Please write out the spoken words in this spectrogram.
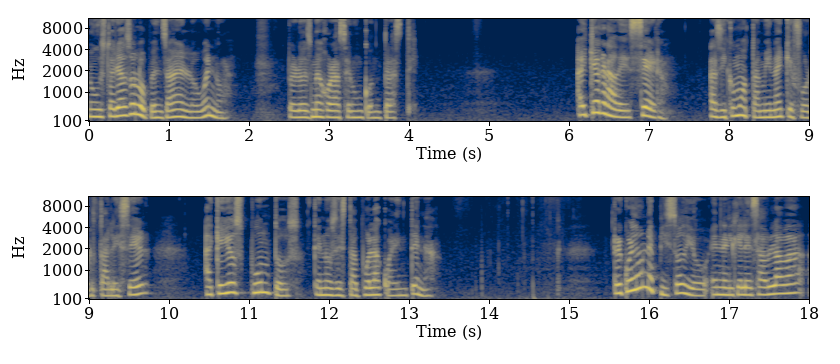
Me gustaría solo pensar en lo bueno, pero es mejor hacer un contraste. Hay que agradecer, así como también hay que fortalecer aquellos puntos que nos destapó la cuarentena. Recuerdo un episodio en el que les hablaba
